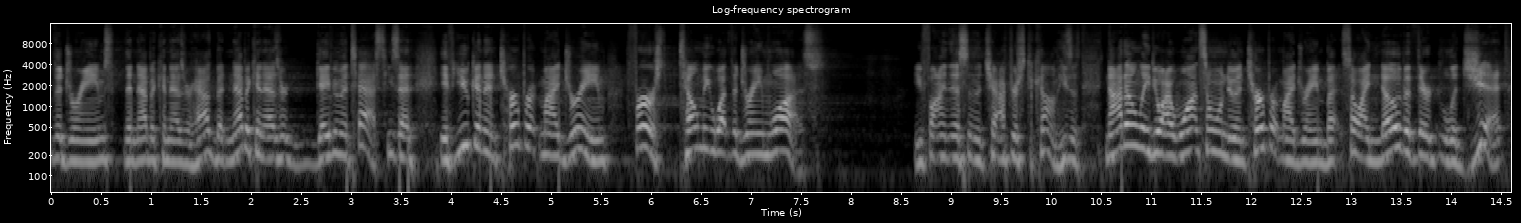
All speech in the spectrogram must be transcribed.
the dreams that Nebuchadnezzar has, but Nebuchadnezzar gave him a test. He said, If you can interpret my dream, first tell me what the dream was. You find this in the chapters to come. He says, Not only do I want someone to interpret my dream, but so I know that they're legit,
